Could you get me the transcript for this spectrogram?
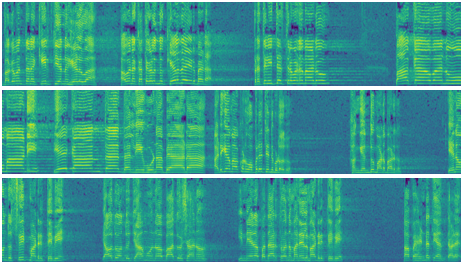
ಭಗವಂತನ ಕೀರ್ತಿಯನ್ನು ಹೇಳುವ ಅವನ ಕಥೆಗಳನ್ನು ಕೇಳದೇ ಇರಬೇಡ. ಪ್ರತಿನಿತ್ಯ ಶ್ರವಣ ಮಾಡು. ಪಾಕವನು ಮಾಡಿ ಏಕಾಂತದಲ್ಲಿ ಉಣಬ್ಯಾಡ. ಅಡಿಗೆ ಮಾಡ್ಕೊಂಡು ಒಬ್ಬರೇ ತಿಂದುಬಿಡೋದು. ಹಾಗೆಂದೂ ಮಾಡಬಾರ್ದು. ಏನೋ ಒಂದು ಸ್ವೀಟ್ ಮಾಡಿರ್ತೀವಿ. ಯಾವುದೋ ಒಂದು ಜಾಮೂನೋ, ಬಾದುಷಾನೋ, ಇನ್ನೇನೋ ಪದಾರ್ಥವನ್ನು ಮನೇಲಿ ಮಾಡಿರ್ತೀವಿ. ಪಾಪ ಹೆಂಡತಿ ಅಂತಾಳೆ,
